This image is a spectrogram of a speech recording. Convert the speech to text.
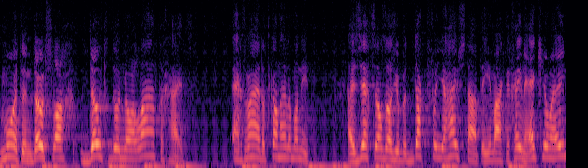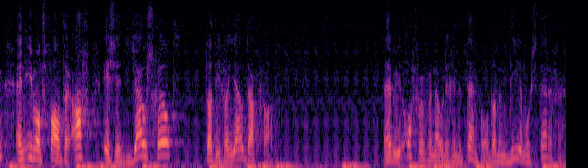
Moord en doodslag, dood door nalatigheid. Echt waar, dat kan helemaal niet. Hij zegt zelfs als je op het dak van je huis staat en je maakt er geen hekje omheen en iemand valt eraf, is het jouw schuld dat hij van jouw dak valt. Daar heb je een offer voor nodig in de tempel dat een dier moest sterven.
